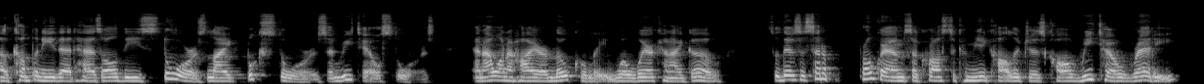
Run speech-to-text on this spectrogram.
a company that has all these stores like bookstores and retail stores, and I want to hire locally. Well, where can I go? So there's a set of programs across the community colleges called Retail Ready.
